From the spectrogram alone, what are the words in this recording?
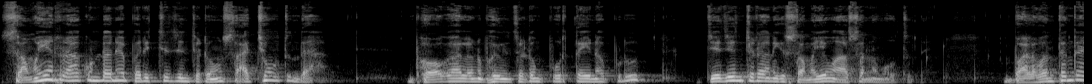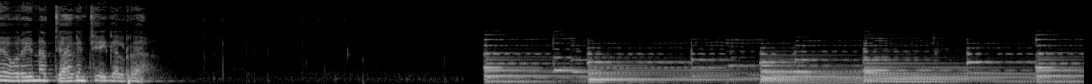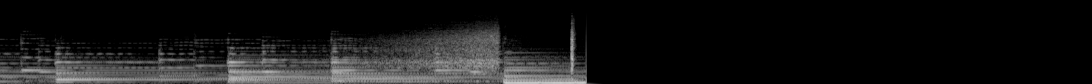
సమయం రాకుండానే పరిత్యజించటం సాధ్యమవుతుందా? భోగాలు అనుభవించడం పూర్తయినప్పుడు త్యజించడానికి సమయం ఆసన్నమవుతుంది. బలవంతంగా ఎవరైనా త్యాగం చేయగలరా?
